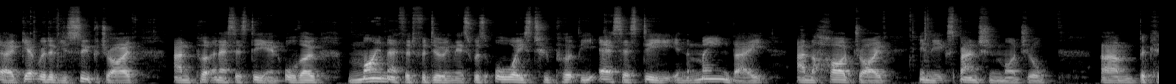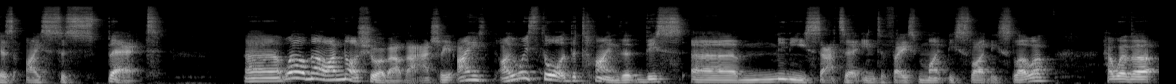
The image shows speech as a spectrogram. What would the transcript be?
uh, get rid of your super drive and put an SSD in. Although my method for doing this was always to put the SSD in the main bay and the hard drive in the expansion module um, because I suspect. Uh, well, no, I'm not sure about that actually. I, I always thought at the time that this uh, mini SATA interface might be slightly slower. However,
